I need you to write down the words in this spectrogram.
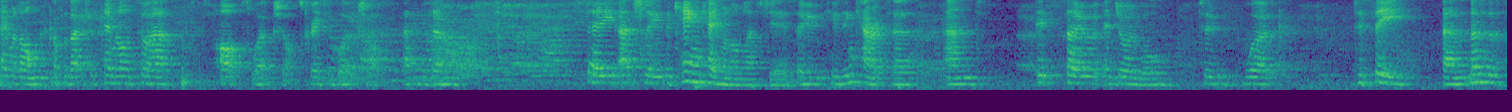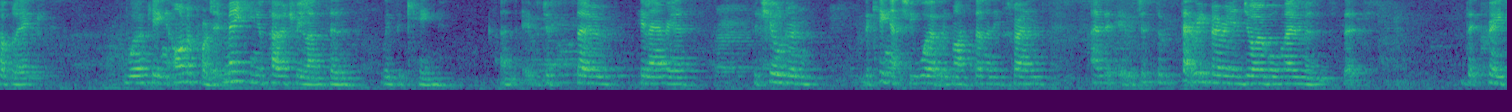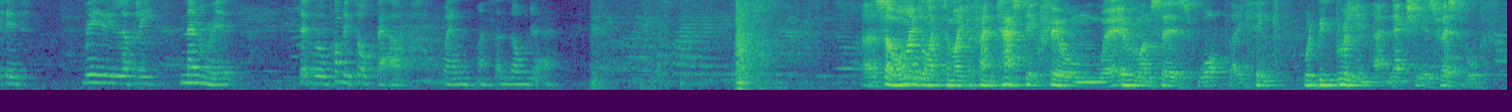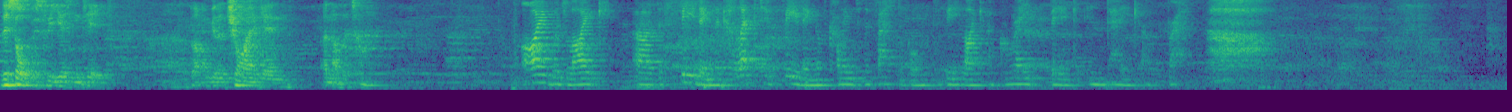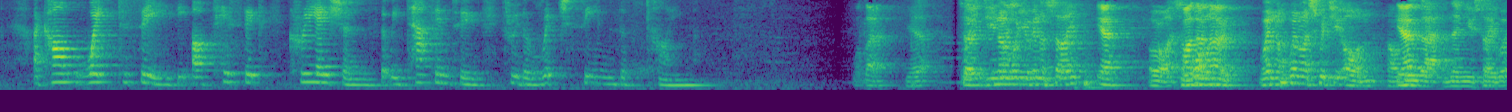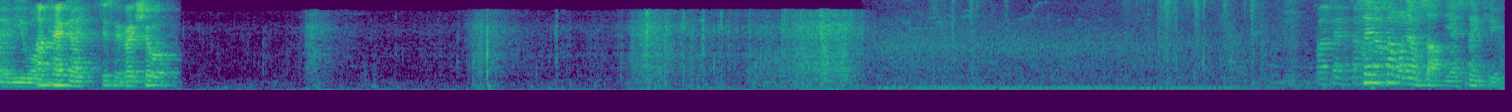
came along, a couple of actors came along to our arts workshops, creative workshops, and um, they actually, the king came along last year, so he was in character, and it's so enjoyable to work, to see um, members of the public working on a project, making a poetry lantern with the king. And it was just so hilarious. The children, the king actually worked with my son and his friend, and it, it was just a very, very enjoyable moment that that created really lovely memories that we'll probably talk about when my son's older. Uh, so I'd like to make a fantastic film where everyone says what they think would be brilliant at next year's festival. This obviously isn't it, uh, but I'm going to try again another time. I would like uh, the feeling, the collective feeling of coming to the festival to be like a great big intake of I can't wait to see the artistic creations that we tap into through the rich seams of time. What there? Yeah. So do you know what you're going to say? Yeah. All right. So I don't I'll know. When when I switch it on, I'll Yeah. do that, and then you say whatever you want. Okay. Okay. Just to be very short. Send someone else up. Yes. Thank you.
